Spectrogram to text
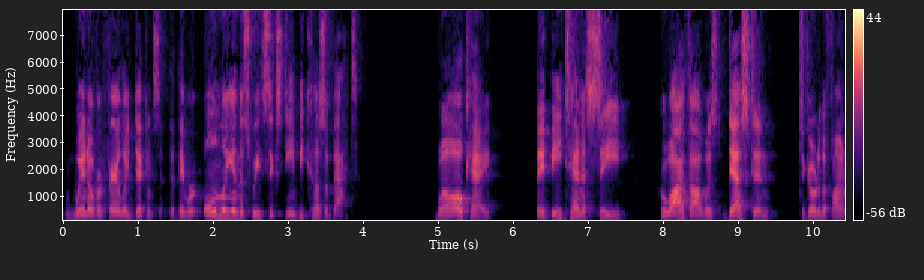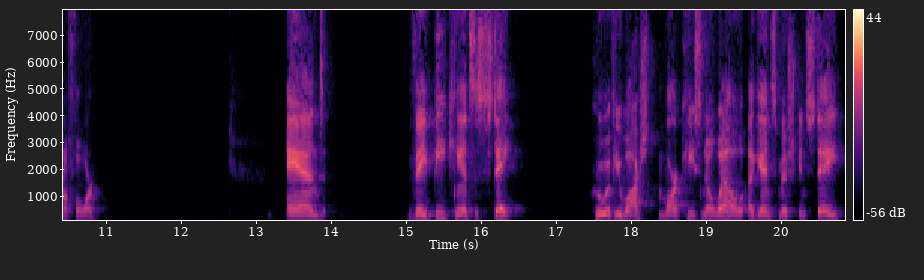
win over Fairleigh Dickinson that they were only in the Sweet 16 because of that. Well, okay. They beat Tennessee, who I thought was destined to go to the Final Four. And they beat Kansas State, who, if you watched Markquis Nowell against Michigan State,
